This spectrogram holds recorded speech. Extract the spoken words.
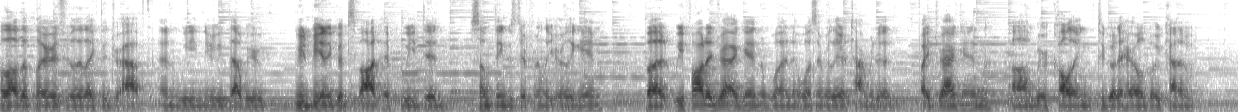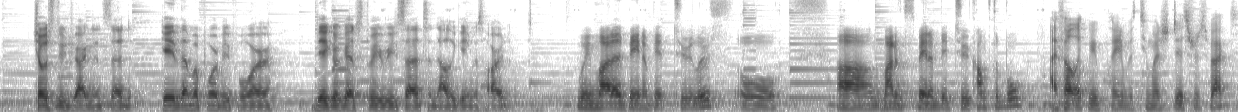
a lot of the players really liked the draft, and we knew that we were, we'd be in a good spot if we did some things differently early game. But we fought a dragon when it wasn't really our time to fight dragon. Um, we were calling to go to Herald, but we kind of chose to do dragon instead. Gave them a 4v4. Viego gets three resets, and now the game is hard. We might have been a bit too loose or um, might have just been a bit too comfortable. I felt like we played with too much disrespect.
